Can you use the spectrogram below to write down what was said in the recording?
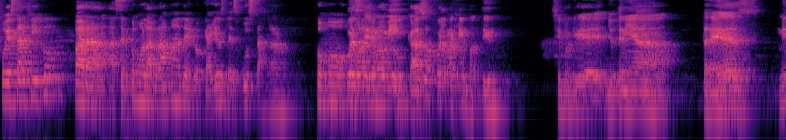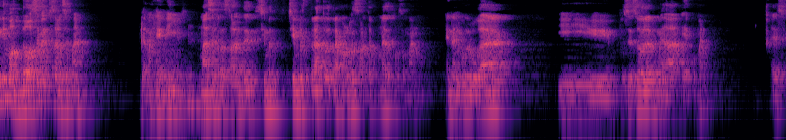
puede estar fijo para hacer como la rama de lo que a ellos les gusta. Claro. ¿Cómo, Pues cómo en mi tú? caso fue la magia infantil. Sí, porque yo tenía tres, mínimo dos eventos a la semana de magia de niños. Ujú. Más el restaurante, siempre, siempre trato de trabajar en un restaurante una vez por semana, en algún lugar. Y pues eso es lo que me daba a mí de comer. Eso.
